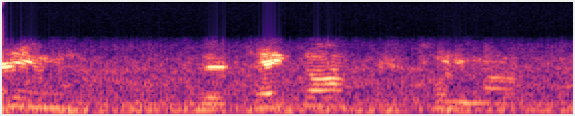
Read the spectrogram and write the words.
starting the takeoff is 20 miles.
